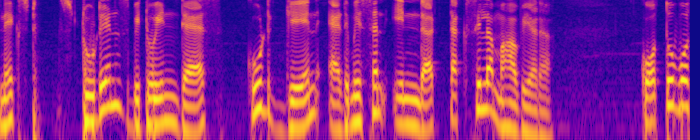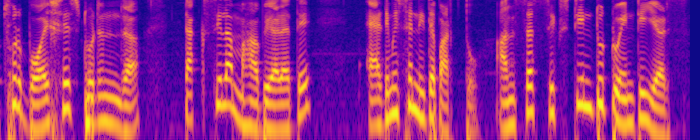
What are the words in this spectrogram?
next students between dash could gain admission in the Taxila Mahavihara কত বছর বয়সে স্টুডেন্টরা টাকসিলা মহাবিহারাতে অ্যাডমিশন নিতে পারত? Answer sixteen to twenty years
